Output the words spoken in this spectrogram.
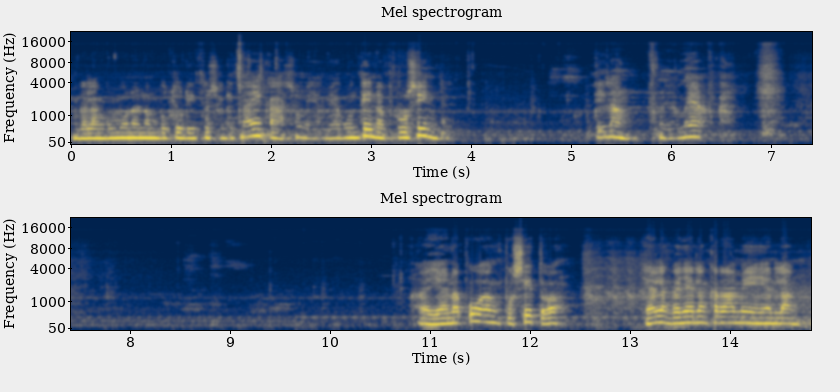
Tanggalan ko muna ng buto dito sa gitna eh. Kaso maya maya kunti na prosin. Kunti lang. Maya maya. Ayan na po ang pusit oh. Yan lang, ganyan lang karami. Yan lang.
